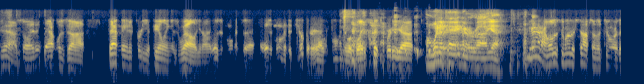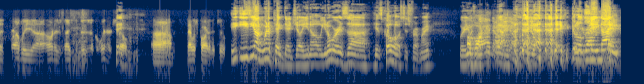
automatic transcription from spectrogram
Yeah, so I think that was uh, that made it pretty appealing as well. You know, I wasn't moving to I wasn't moving to Jupiter. I was moving to a place that's pretty. Uh, Or Winnipeg, or uh, yeah. yeah, well, there's some other stops on the tour that probably uh, aren't as nice to visit in the winter. So um, that was part of it too. E- easy on Winnipeg there, Joe. You know, you know where his uh, his co-host is from, right? Where you Oh, was boy, I working. know, I know. You know, Good old would you Shane Hnidy.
